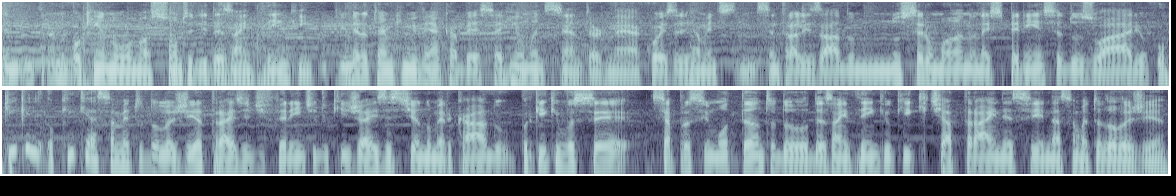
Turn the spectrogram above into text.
Entrando um pouquinho no, no, assunto de design thinking, o primeiro termo que me vem à cabeça é human centered, né? A coisa realmente centralizado no ser humano, na experiência do usuário. O que que, o que que essa metodologia traz de diferente do que já existia no mercado? Por que que você se aproximou tanto do design thinking? O que que te atrai nesse, nessa metodologia?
